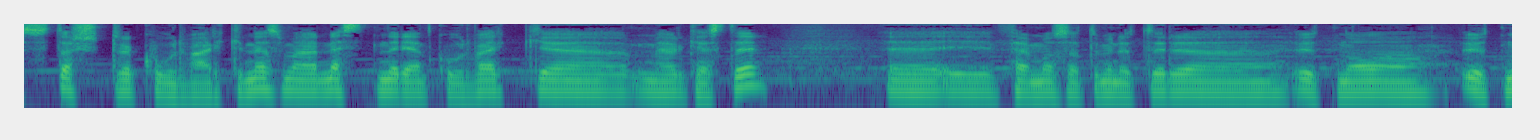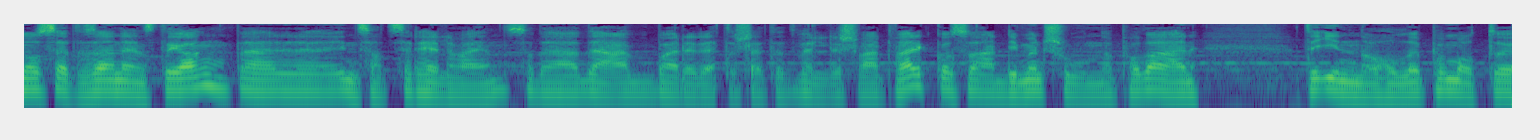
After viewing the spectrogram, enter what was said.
største korverkene som er nesten rent korverk eh, med orkester. Eh, I 75 minutter eh, uten å, uten å sette seg en eneste gang. Det er eh, innsatser hele veien. Så det er, det er bare rett og slett et veldig svært verk. Og så er dimensjonene på det er det inneholder på en måte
